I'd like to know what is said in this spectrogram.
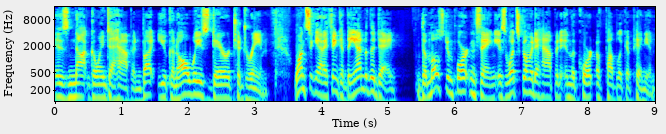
is not going to happen. But you can always dare to dream. Once again, I think at the end of the day, the most important thing is what's going to happen in the court of public opinion.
